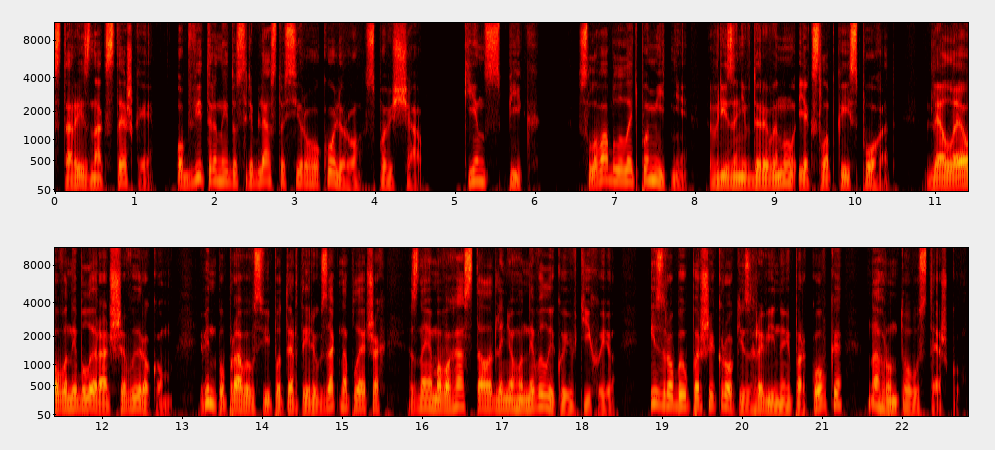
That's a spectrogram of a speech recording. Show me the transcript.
Старий знак стежки, обвітрений до сріблясто-сірого кольору, сповіщав «Кінс Пік». Слова були ледь помітні, врізані в деревину, як слабкий спогад. Для Лео вони були радше вироком. Він поправив свій потертий рюкзак на плечах, знайома вага стала для нього невеликою втіхою, і зробив перший крок із гравійної парковки на ґрунтову стежку.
